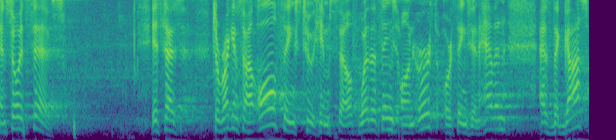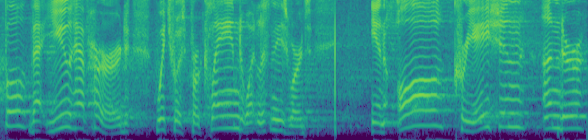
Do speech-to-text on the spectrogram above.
And so it says, it says, to reconcile all things to himself, whether things on earth or things in heaven, as the gospel that you have heard, which was proclaimed, what listen to these words, in all creation under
